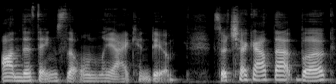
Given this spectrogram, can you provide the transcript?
on the things that only I can do. So check out that book.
